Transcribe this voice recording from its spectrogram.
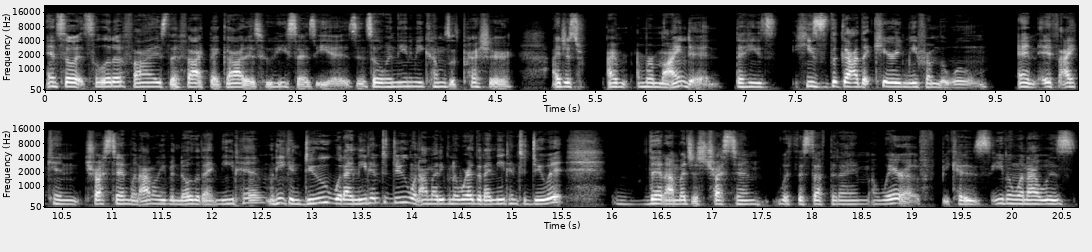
And so it solidifies the fact that God is who he says he is. And so when the enemy comes with pressure, I just I'm, I'm reminded that he's he's the God that carried me from the womb And if I can trust him when I don't even know that I need him, when he can do what I need him to do, when I'm not even aware that I need him to do it, then I'm going to just trust him with the stuff that I'm aware of. Because even when I was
